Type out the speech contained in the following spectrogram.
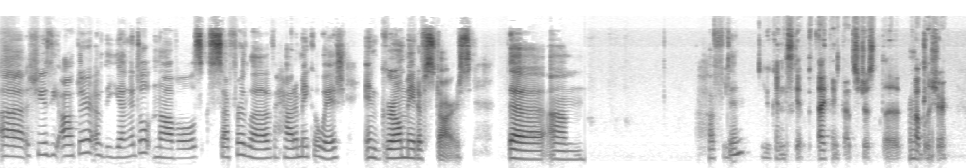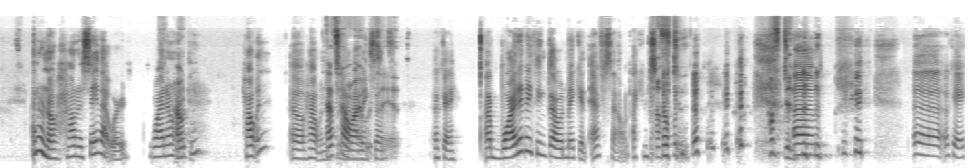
Uh, she is the author of the young adult novels Suffer Love, How to Make a Wish, and Girl Made of Stars. The um, Houghton? you can skip. I think that's just the Okay. publisher. I don't know how to say that word. Why don't Houghton? Houghton? Oh, Houghton. That's how that I would makes say sense. it. Okay. Uh, why did I think that would make an F sound? I don't Houghton. know. Houghton. um, uh, okay.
